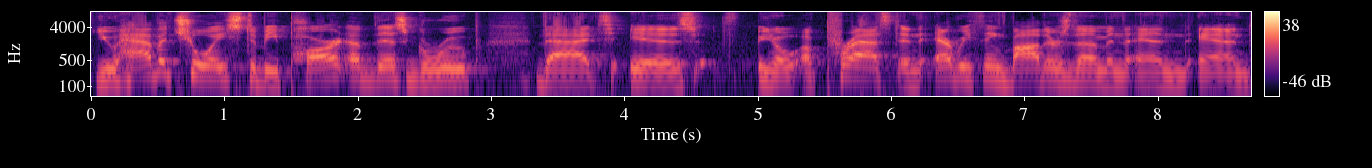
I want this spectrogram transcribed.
You have a choice to be part of this group that is you know oppressed and everything bothers them and and and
